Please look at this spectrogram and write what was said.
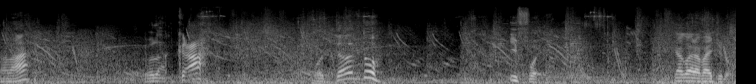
Vai lá. Eu lá cá. Rodando. E foi. E agora vai de novo.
